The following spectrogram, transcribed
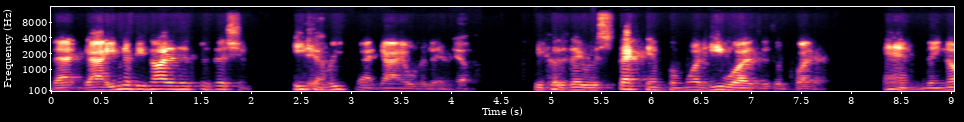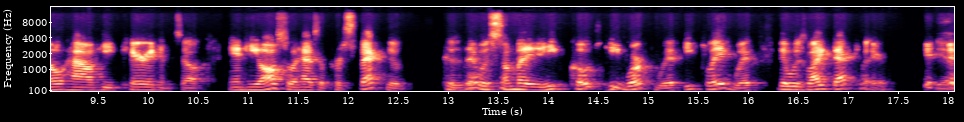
that guy, even if he's not in his position, he Yeah. can reach that guy over there. Yeah. Because they respect him from what he was as a player. And they know how he carried himself. And he also has a perspective because there was somebody he coached, he worked with, he played with that was like that player. Yeah.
